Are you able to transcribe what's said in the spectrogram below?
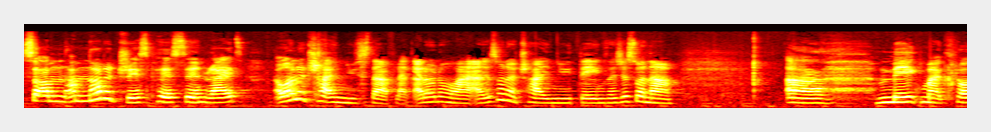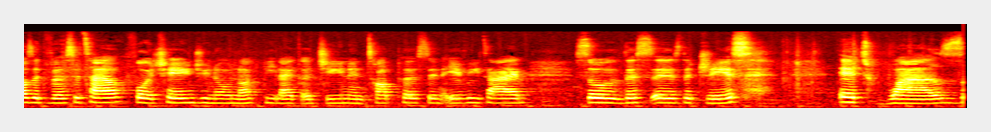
so I'm, I'm not a dress person right? I want to try new stuff like I don't know why I just want to try new things. I just want to uh make my closet versatile for a change you know not be like a jean and top person every time. So this is the dress it was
